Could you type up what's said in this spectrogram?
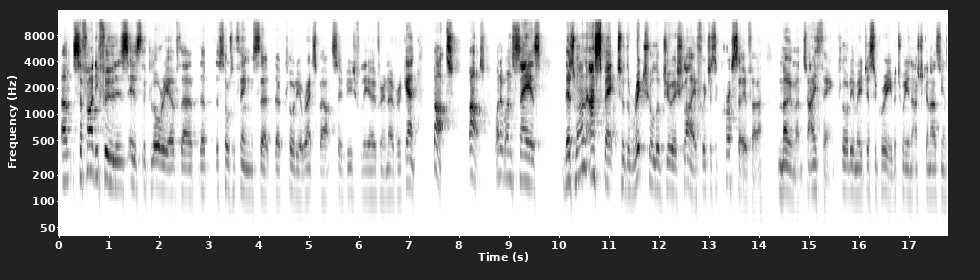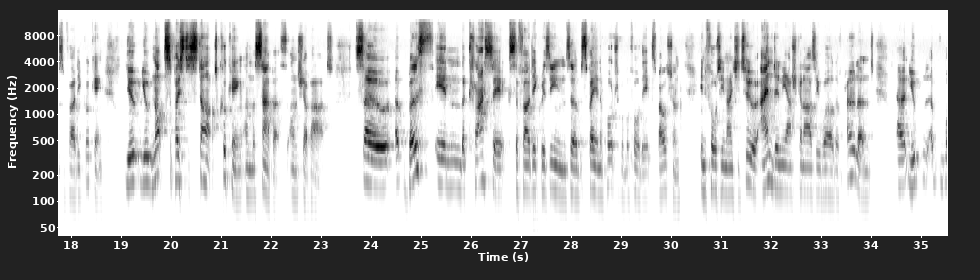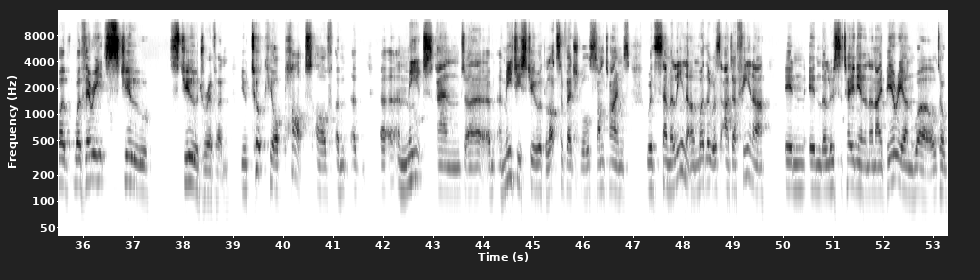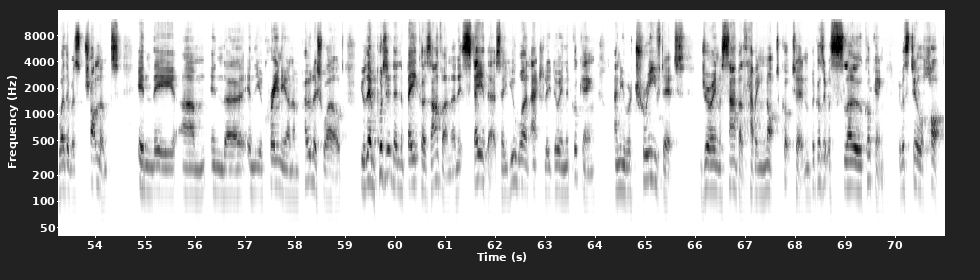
Um, Sephardi food is, is the glory of the, the, the sort of things that, that Claudia writes about so beautifully over and over again. But, but what I want to say is there's one aspect to the ritual of Jewish life, which is a crossover moment, I think. Claudia may disagree between Ashkenazi and Sephardi cooking. You, you're not supposed to start cooking on the Sabbath, on Shabbat. So uh, both in the classic Sephardic cuisines of Spain and Portugal before the expulsion in 1492 and in the Ashkenazi world of Poland, uh, you uh, were, were very stew, stew driven. You took your pot of um, a, a, a, meat and uh, a, a, meaty stew with lots of vegetables, sometimes with semolina, and whether it was adafina in, in the Lusitanian and Iberian world, or whether it was cholent in the um, in the in the Ukrainian and Polish world, you then put it in the baker's oven and it stayed there. So you weren't actually doing the cooking, and you retrieved it during the Sabbath, having not cooked it, and because it was slow cooking, it was still hot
